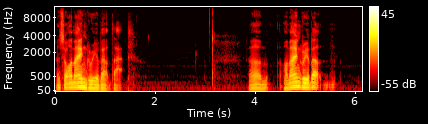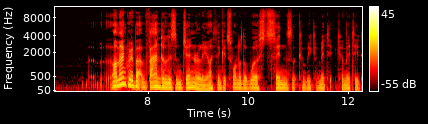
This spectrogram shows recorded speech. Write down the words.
And so I'm angry about that. Um, I'm angry about I'm angry about vandalism generally. I think it's one of the worst sins that can be committed committed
